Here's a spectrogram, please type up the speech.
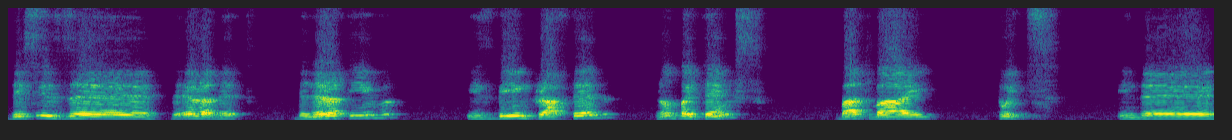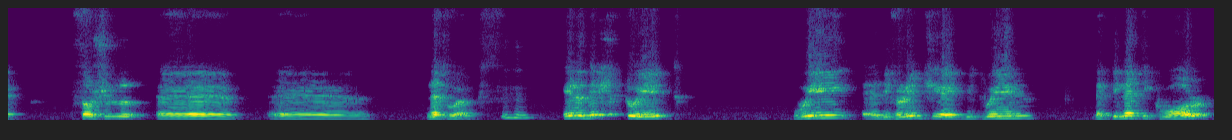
This is uh, the era that the narrative is being crafted not by tanks, but by tweets in the social uh, uh, networks. Mm-hmm. In addition to it, we uh, differentiate between the kinetic war,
